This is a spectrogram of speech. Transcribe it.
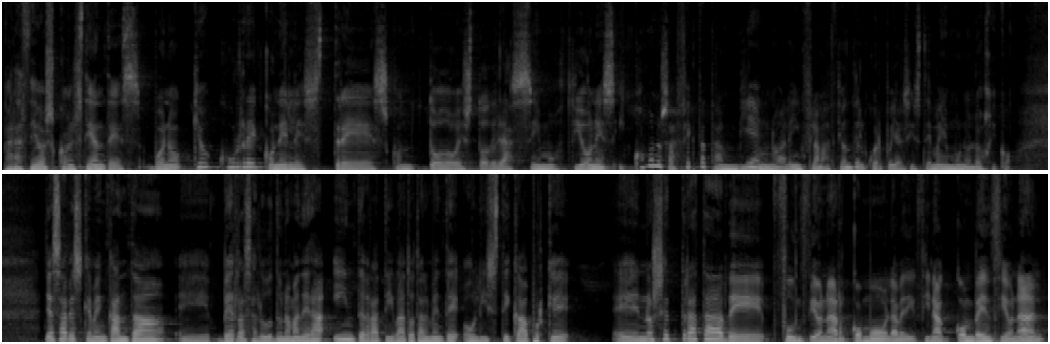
para CEOs conscientes. Bueno, ¿qué ocurre con el estrés, con todo esto de las emociones y cómo nos afecta también ¿no? a la inflamación del cuerpo y al sistema inmunológico? Ya sabes que me encanta eh, ver la salud de una manera integrativa, totalmente holística, porque eh, no se trata de funcionar como la medicina convencional,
